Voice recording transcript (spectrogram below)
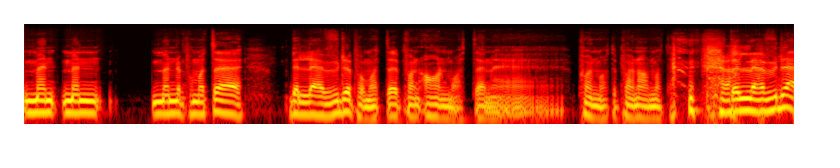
men, men, men det på en måte Det levde på en måte på en annen måte enn jeg, På en måte på en annen måte. det levde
